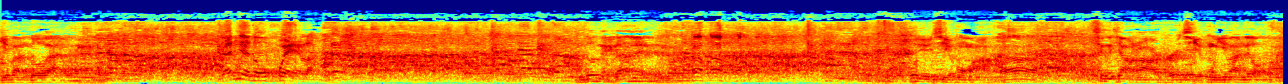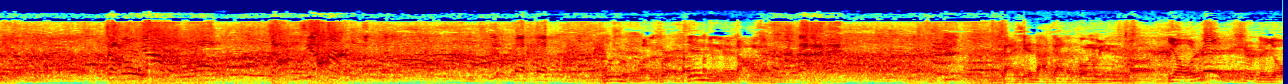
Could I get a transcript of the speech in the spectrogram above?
一万多外国人，人家都会了。你都哪单位的？不许起哄啊！啊，听相声二十，起哄一万六。涨价了，涨价了。不是我的事儿，煎饼也涨了。感谢大家的光临啊有认识的，有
